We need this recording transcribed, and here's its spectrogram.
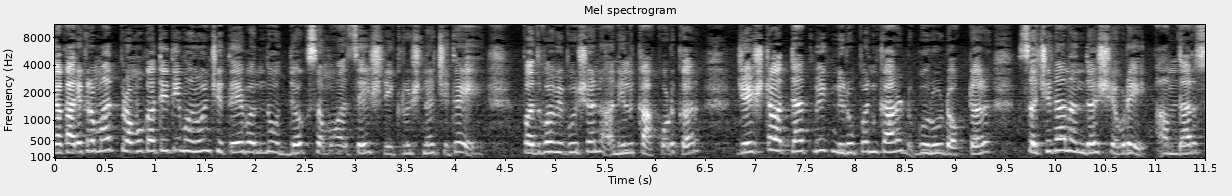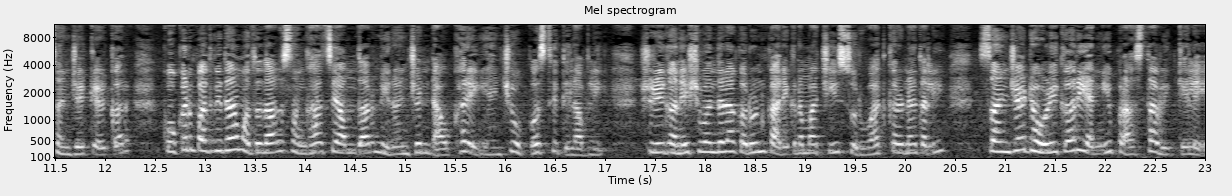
या कार्यक्रमात प्रमुख अतिथी म्हणून चितेबंधू उद्योग समूहाचे श्रीकृष्ण चितळे पद्मविभूषण अनिल काकोडकर ज्येष्ठ आध्यात्मिक निरूपणकार गुरु डॉक्टर सचिदानंद शेवडे आमदार संजय केळकर कोकण पदवीधर मतदारसंघाचे आमदार निरंजन डावखरे यांची उपस्थिती लाभली. श्री गणेश वंदना करून कार्यक्रमाची सुरुवात करण्यात आली. संजय ढवळीकर यांनी प्रास्ताविक केले.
